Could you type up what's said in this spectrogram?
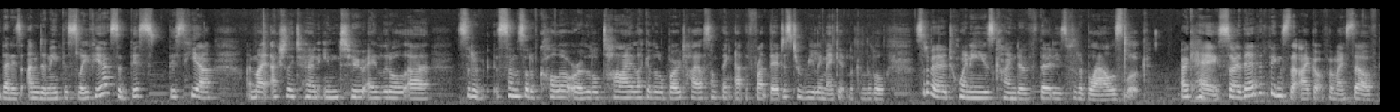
that is underneath the sleeve here. So this, this here, I might actually turn into a little uh, sort of some sort of collar or a little tie, like a little bow tie or something at the front there, just to really make it look a little sort of a 20s kind of 30s sort of blouse look. Okay, so they're the things that I got for myself.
